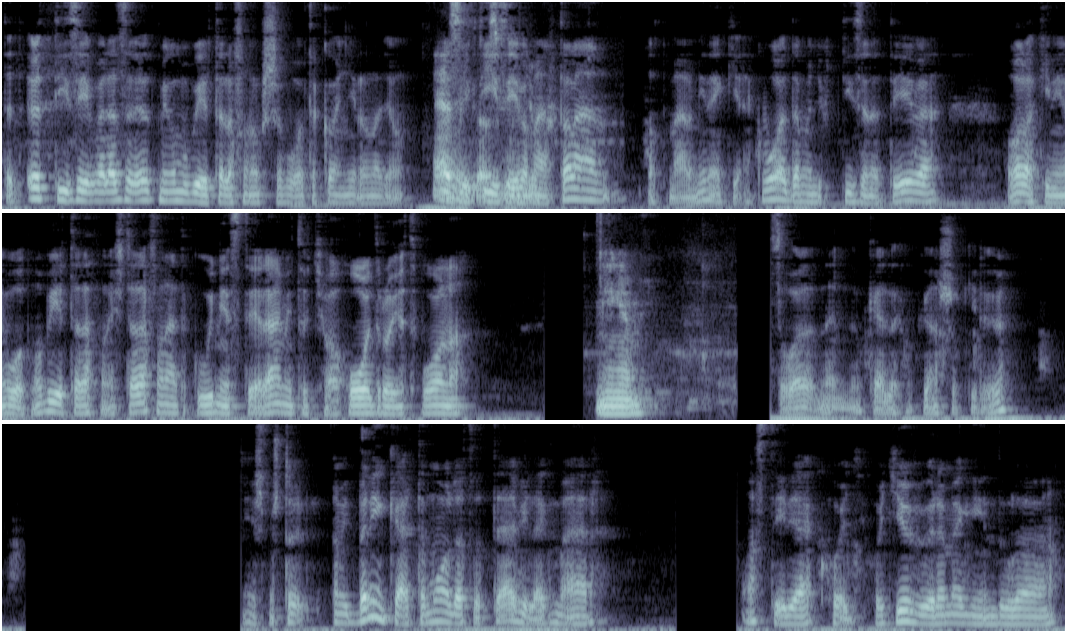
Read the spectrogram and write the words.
Tehát 5-10 évvel ezelőtt még a mobiltelefonok se voltak annyira nagyon. Ez igaz, 10 éve mondjuk. már talán, ott már mindenkinek volt, de mondjuk 15 éve, ha valakinél volt mobiltelefon és telefonált, akkor úgy néztél rá, mintha a holdról jött volna. Igen. Szóval nem, nem kellett olyan sok idő. És most, amit belinkeltem oldatot, elvileg már azt írják, hogy, hogy jövőre megindul a,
